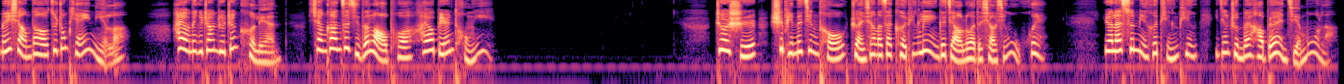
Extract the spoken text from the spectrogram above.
没想到最终便宜你了。还有那个张哲真可怜，想看自己的老婆还要别人同意。”这时，视频的镜头转向了在客厅另一个角落的小型舞会。原来，孙敏和婷婷已经准备好表演节目了。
